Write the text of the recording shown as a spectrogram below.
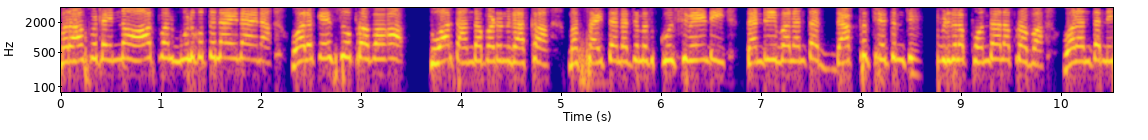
మరి హాస్పిటల్ ఎన్నో ఆత్మలు మూలుగుతున్నాయి నాయన. వాళ్ళకేసు ప్రభా సువార్త అందబడును గాక. మా సైతాన్ రజమతి కూల్చివేయండి. తండ్రి వాళ్ళంతా డాక్టర్ చేతి నుంచి విడుదల పొందాలా ప్రభా. వాళ్ళంతా నీ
